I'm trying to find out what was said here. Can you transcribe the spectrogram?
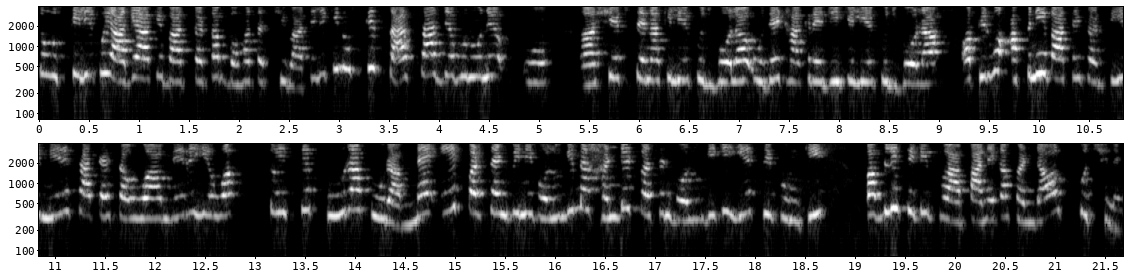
तो उसके लिए कोई आगे आके बात करता बहुत अच्छी बात है। लेकिन उसके साथ साथ जब उन्होंने शिव सेना के लिए कुछ बोला उदय ठाकरे जी के लिए कुछ बोला और फिर वो अपनी बातें करती है मेरे साथ ऐसा हुआ मेरे ये हुआ तो इससे पूरा पूरा मैं एक परसेंट भी नहीं बोलूँगी मैं हंड्रेड परसेंट बोलूँगी कि ये सिर्फ़ उनकी पब्लिसिटी पाने का फंडा और कुछ नहीं।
